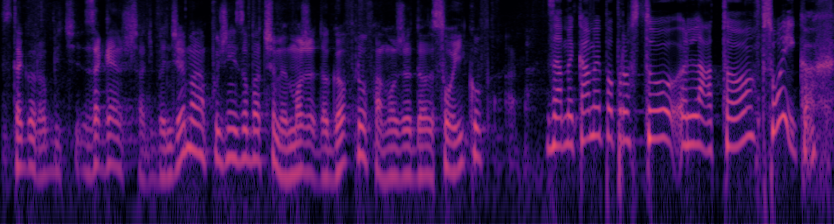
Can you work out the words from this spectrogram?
z tego robić, zagęszczać będziemy, a później zobaczymy. Może do gofrów, a może do słoików. Zamykamy po prostu lato w słoikach.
